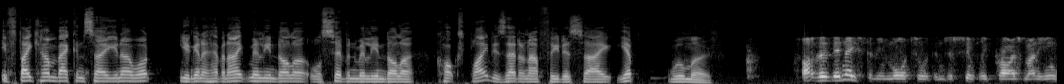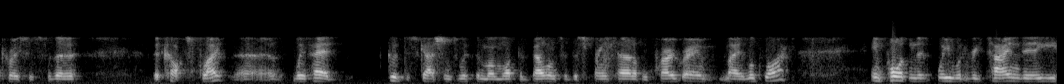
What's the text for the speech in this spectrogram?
If they come back and say, you know what, you're going to have an $8 million or $7 million Cox plate, is that enough for you to say, yep, we'll move? Oh, there, needs to be more to it than just simply prize money increases for the, the Cox plate. Uh, we've had good discussions with them on what the balance of the Spring Carnival program may look like important that we would retain the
